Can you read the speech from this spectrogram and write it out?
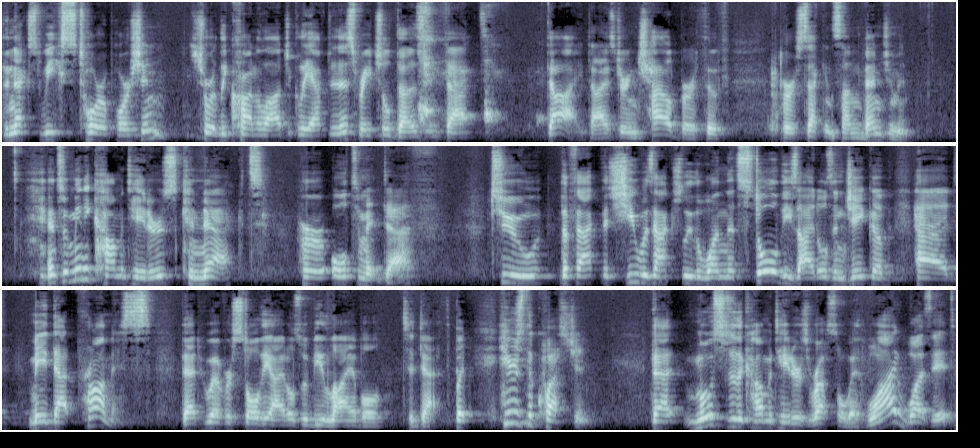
the next week's Torah portion, shortly chronologically after this, Rachel does in fact die, dies during childbirth of her second son Benjamin. And so many commentators connect her ultimate death to the fact that she was actually the one that stole these idols, and Jacob had made that promise that whoever stole the idols would be liable to death. But here's the question that most of the commentators wrestle with why was it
